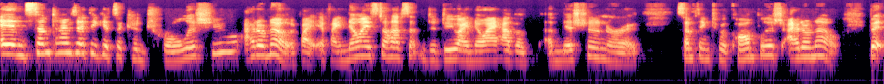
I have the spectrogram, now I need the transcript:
and sometimes I think it's a control issue. I don't know if I if I know I still have something to do, I know I have a, a mission or a, something to accomplish. I don't know, but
